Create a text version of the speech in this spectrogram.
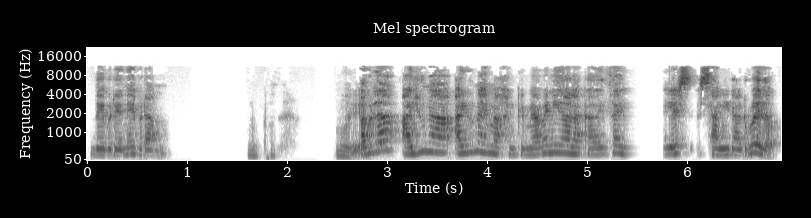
de Brené Brown. Muy bien. Habla, hay una, hay una imagen que me ha venido a la cabeza y es salir al ruedo.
